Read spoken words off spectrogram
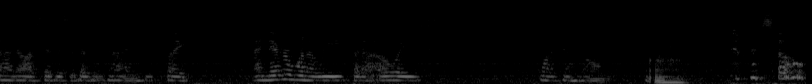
And I know I've said this a dozen times. It's like I never want to leave, but I always want to come home. Uh, so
